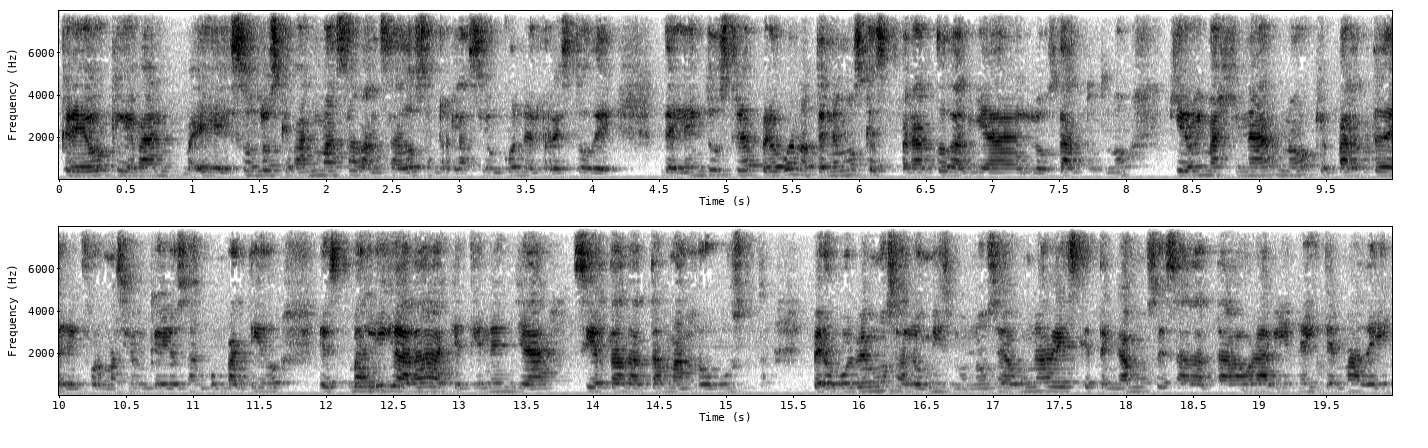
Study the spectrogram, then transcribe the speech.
Creo que van, eh, son los que van más avanzados en relación con el resto de, de la industria, pero bueno, tenemos que esperar todavía los datos, ¿no? Quiero imaginar, ¿no? que parte de la información que ellos han compartido es, va ligada a que tienen ya cierta data más robusta. Pero volvemos a lo mismo, ¿no? O sea, una vez que tengamos esa data, ahora viene el tema de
